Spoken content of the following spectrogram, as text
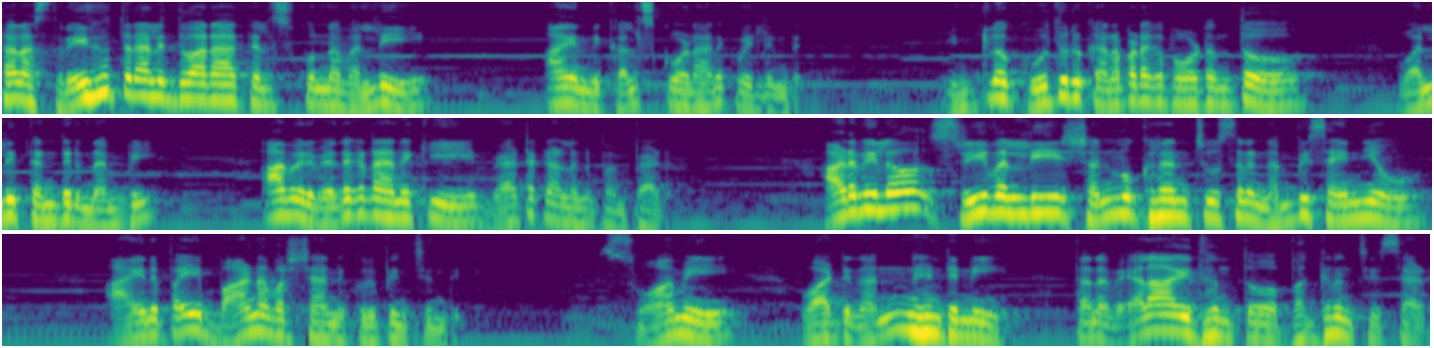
తన స్నేహితురాలి ద్వారా తెలుసుకున్న వల్లి ఆయన్ని కలుసుకోవడానికి వెళ్ళింది. ఇంట్లో కూతురు కనపడకపోవడంతో వల్లి తండ్రి నంపి ఆమెను వెతకడానికి వేటకాళ్ళను పంపాడు. అడవిలో శ్రీవల్లి షణ్ముఖులను చూసిన నంబి సైన్యం ఆయనపై బాణవర్షాన్ని కురిపించింది. స్వామి వాటినన్నింటినీ తన వేలాయుధంతో భగ్నం చేశాడు.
